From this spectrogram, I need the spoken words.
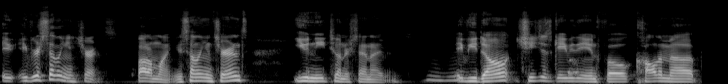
if you're selling insurance, bottom line, you're selling insurance, you need to understand Ivans. Mm-hmm. If you don't, she just gave you the info. Call them up.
